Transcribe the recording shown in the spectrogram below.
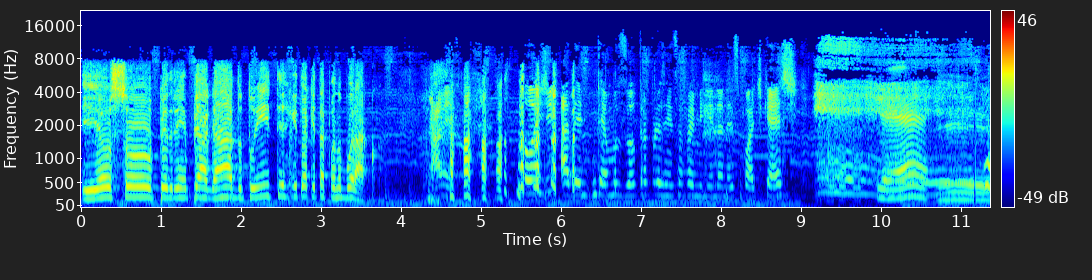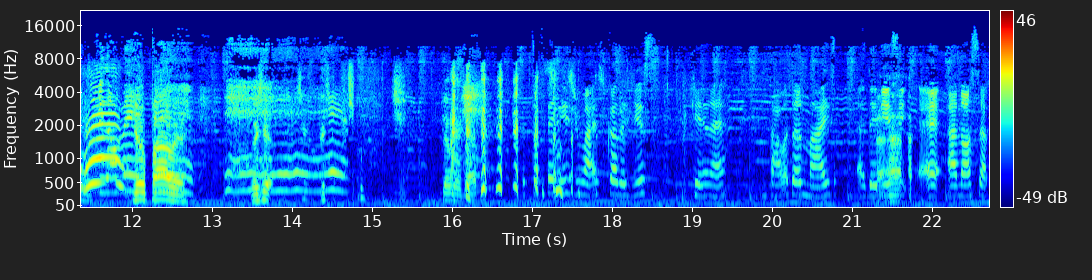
E eu sou o Pedrinho PH do Twitter, que tô aqui tapando buraco. Hoje Den- temos outra presença feminina nesse podcast. Yeah. Finalmente! Girl Power. É. Hoje, hoje, menos. Eu tô feliz demais por causa disso, porque, né, tava dando mais. A Denise é a nossa,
